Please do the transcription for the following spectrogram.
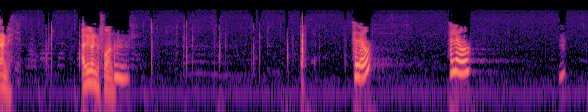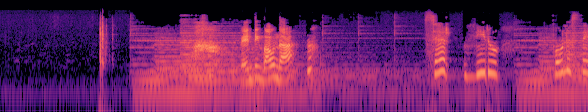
రండి. అదిగోండి ఫోన్. హలో? హలో? పెయింటింగ్ బాగుందా? సార్ మీరు ఫోన్ వస్తే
